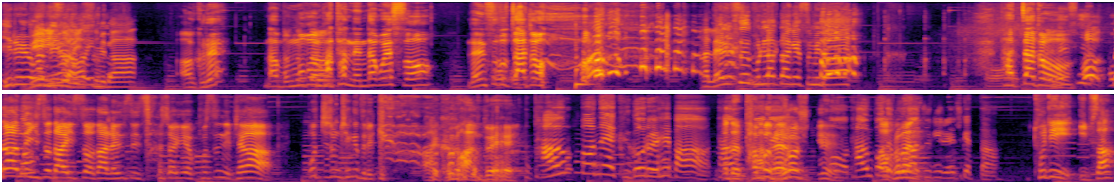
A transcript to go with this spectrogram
일요일 밀밀 있어, 있어. 나왔습니다. 아 그래? 나 못. 먹으면 파탄 낸다고 했어. 랜스도 짜져. 아 렌스 블락 당했습니다. 어, 다 짜져. 어? 나 근데 있어 나 있어 나 렌스 있어 저기요 보스님 제가 뽀찌 좀 챙겨드릴게요 아 그거 안 돼. 다음번에 그거를 해봐. 아, 다음 나 단번 아, 몰아줄게 어 다음번에 아, 그러면- 몰아주기를 해주겠다. 2D 입사?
